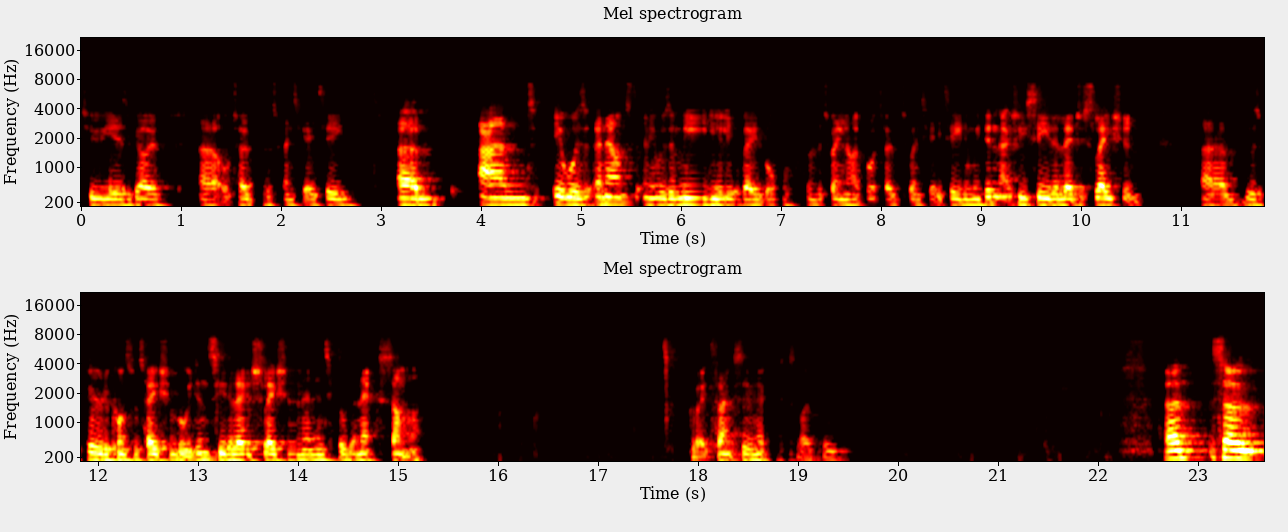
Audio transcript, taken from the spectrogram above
two years ago, October 2018. Um, and it was announced and it was immediately available from the 29th of October 2018. And we didn't actually see the legislation. Um, there was a period of consultation, but we didn't see the legislation then until the next summer. Great, thanks. So next slide, please. Um, so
